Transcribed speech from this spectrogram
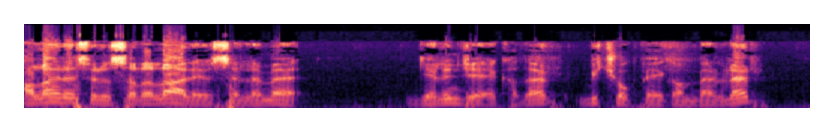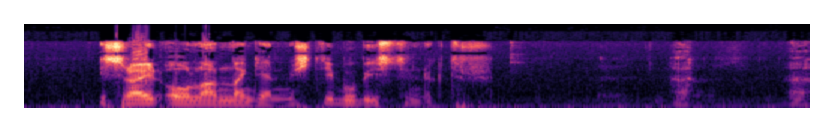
Allah Resulü sallallahu aleyhi ve selleme gelinceye kadar birçok peygamberler İsrail oğullarından gelmişti. Bu bir üstünlüktür. Heh, heh.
